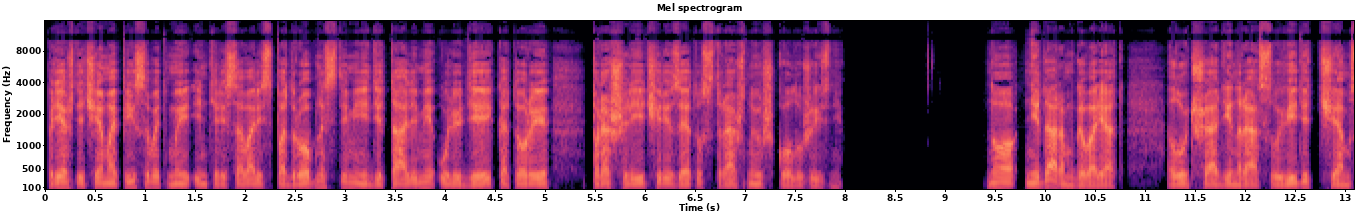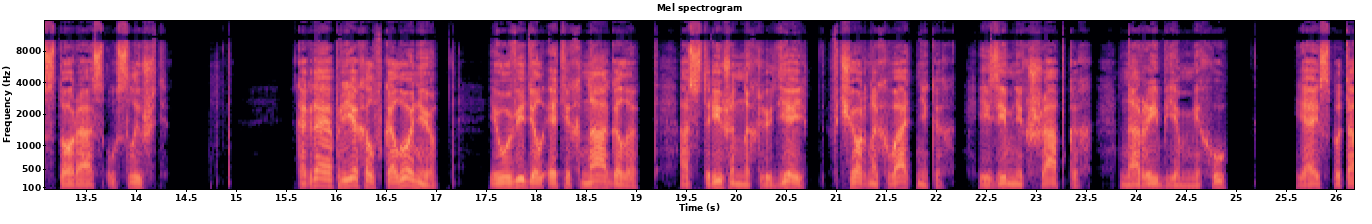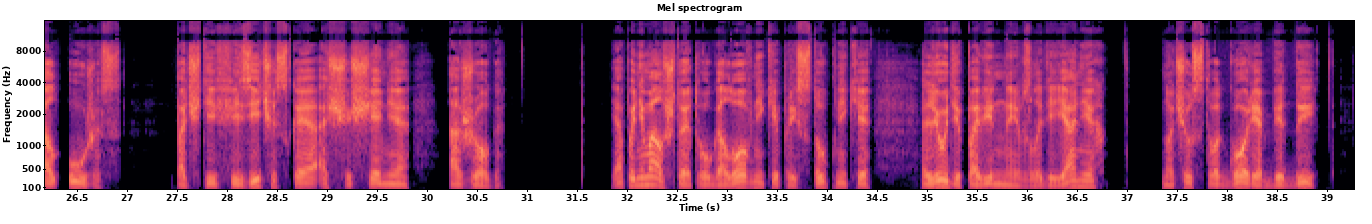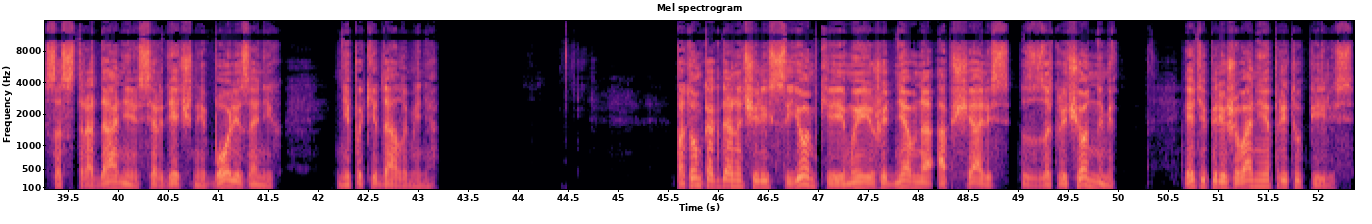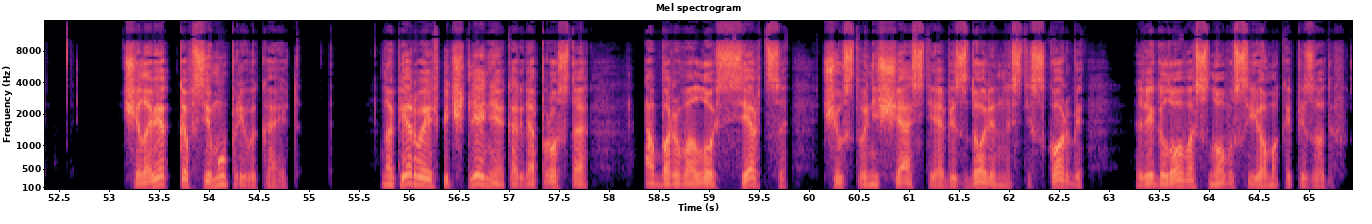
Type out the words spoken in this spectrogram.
Прежде чем описывать, мы интересовались подробностями и деталями у людей, которые прошли через эту страшную школу жизни. Но недаром говорят, лучше один раз увидеть, чем сто раз услышать. Когда я приехал в колонию и увидел этих наголо остриженных людей в черных ватниках и зимних шапках на рыбьем меху, я испытал ужас, почти физическое ощущение ожога. Я понимал, что это уголовники, преступники, люди, повинные в злодеяниях, но чувство горя, беды, сострадания, сердечной боли за них не покидало меня. Потом, когда начались съемки, и мы ежедневно общались с заключенными, эти переживания притупились. Человек ко всему привыкает. Но первое впечатление, когда просто оборвалось сердце, чувство несчастья, обездоленности, скорби, легло в основу съемок эпизодов.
